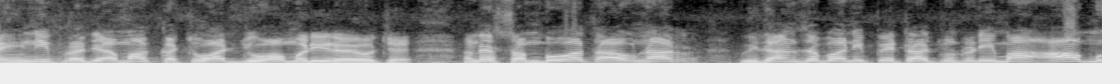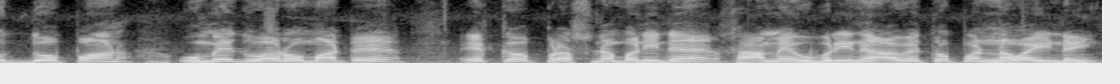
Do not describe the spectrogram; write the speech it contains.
અહીંની પ્રજામાં કચવાટ જોવા મળી રહ્યો છે. અને સંભવત આવનાર વિધાનસભાની પેટા ચૂંટણીમાં આ મુદ્દો પણ ઉમેદવારો માટે એક પ્રશ્ન બનીને સામે ઉભરીને આવે તો પણ નવાઈ નહીં.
